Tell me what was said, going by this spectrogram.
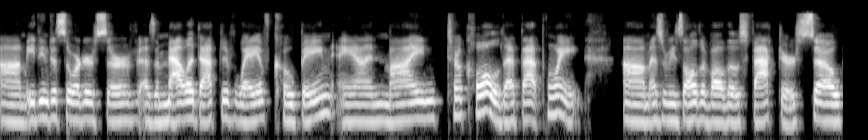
Um, eating disorders serve as a maladaptive way of coping, and mine took hold at that point um, as a result of all those factors. So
